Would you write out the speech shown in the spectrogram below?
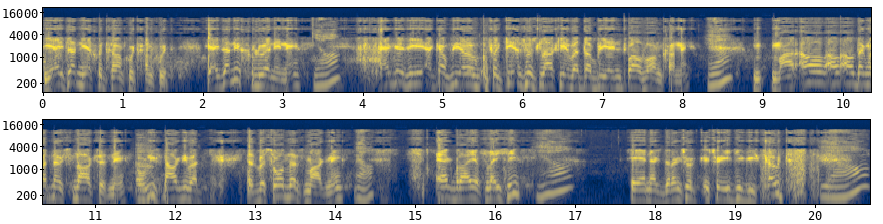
Jy is dan nie goed gaan goed gaan goed. Jy is dan nie glo nie, né? Ja. Ek is hier, ek kan vir jou verkeersverslag gee wat op die N12 aangaan, né? Ja. M maar al al al ding wat nou snaaks is, né? Of nie snaaks nie wat dit besonders maak, né? Ja. Ek braai 'n vleisie. Ja. En ek drink so so ietsie koud. Ja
